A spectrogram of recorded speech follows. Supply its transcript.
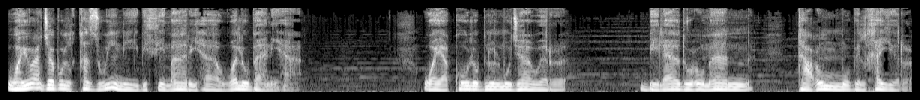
ويعجب القزويني بثمارها ولبانها. ويقول ابن المجاور بلاد عمان تعم بالخير.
